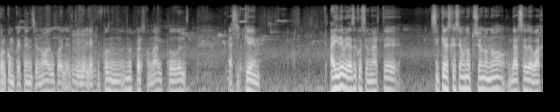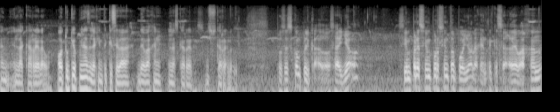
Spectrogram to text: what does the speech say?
por competencia, ¿no? Algo por el estilo. Y aquí pues no, es personal, todo el... Así que ahí deberías de cuestionarte si crees que sea una opción o no darse de baja en, la carrera. ¿O tú qué opinas de la gente que se da de baja en, las carreras, en sus carreras? Pues es complicado. O sea, yo siempre 100% apoyo a la gente que se da de baja, ¿no?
